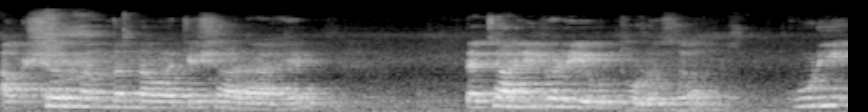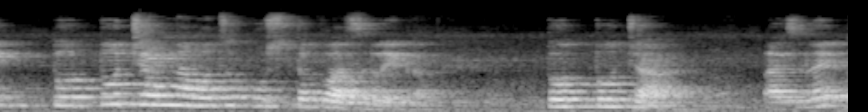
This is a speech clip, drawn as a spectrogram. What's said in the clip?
अक्षरनंदन नावाची शाळा आहे. त्याच्या अलीकडे येऊ थोडंसं. कुणी तो तो चांग नावाचं पुस्तक वाचलं आहे का? तो तो चांग. वाचलंय?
